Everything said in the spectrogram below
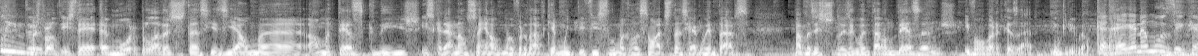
Lindo. Mas pronto, isto é amor para lá das distâncias. E há uma, há uma tese que diz, e se calhar não sem alguma verdade, que é muito difícil uma relação à distância aguentar-se. Pá, mas estes dois aguentaram 10 anos e vão agora casar. Incrível. Carrega na música.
